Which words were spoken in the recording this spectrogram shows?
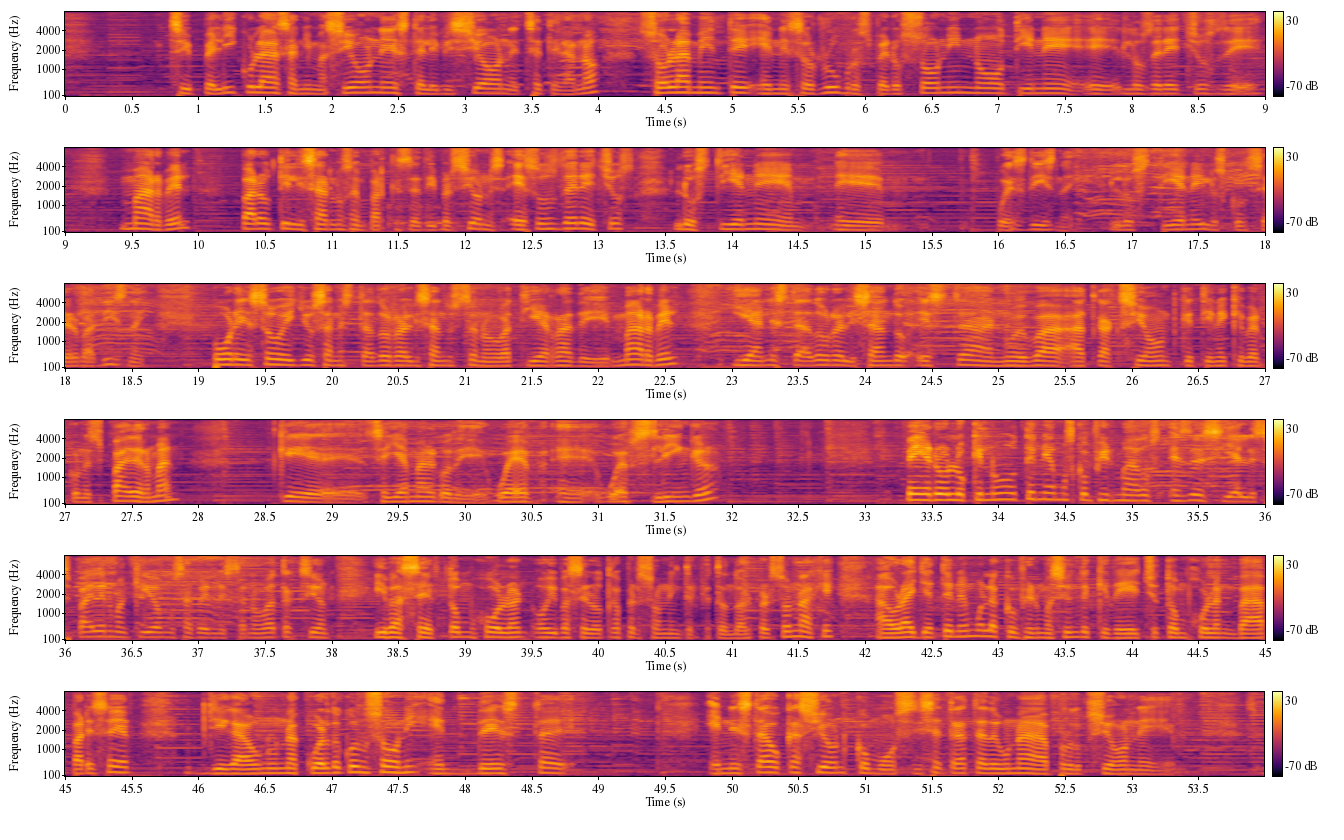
sí, películas, animaciones, televisión, etcétera, ¿no? Solamente en esos rubros, pero Sony no tiene eh, los derechos de Marvel para utilizarlos en parques de diversiones. Esos derechos los tiene eh, pues Disney, los tiene y los conserva Disney. Por eso ellos han estado realizando esta nueva tierra de Marvel y han estado realizando esta nueva atracción que tiene que ver con Spider-Man que se llama algo de web, eh, web slinger. Pero lo que no teníamos confirmados es de si el Spider-Man que íbamos a ver en esta nueva atracción iba a ser Tom Holland o iba a ser otra persona interpretando al personaje. Ahora ya tenemos la confirmación de que de hecho Tom Holland va a aparecer. Llegaron a un acuerdo con Sony en, de esta, en esta ocasión como si se trata de una producción, eh,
